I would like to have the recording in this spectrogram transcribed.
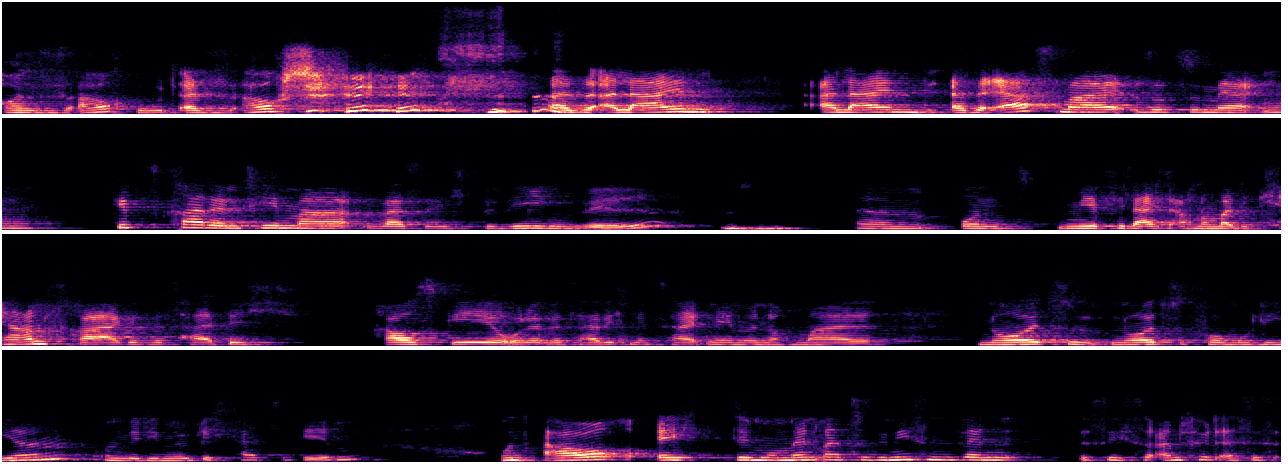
Oh, das ist auch gut. Also, ist auch schön. also, allein, allein, also erstmal so zu merken, gibt es gerade ein Thema, was ich bewegen will? Mhm. Ähm, und mir vielleicht auch nochmal die Kernfrage, weshalb ich rausgehe oder weshalb ich mir Zeit nehme, nochmal neu zu, neu zu formulieren und mir die Möglichkeit zu geben. Und auch echt den Moment mal zu genießen, wenn es sich so anfühlt, als ist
